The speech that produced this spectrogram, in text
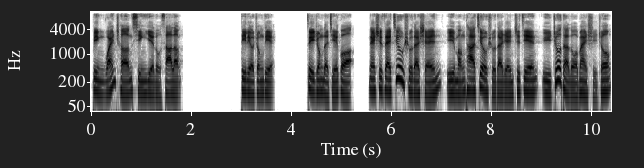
并完成新耶路撒冷。第六终点，最终的结果乃是在救赎的神与蒙他救赎的人之间，宇宙的罗曼史中，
